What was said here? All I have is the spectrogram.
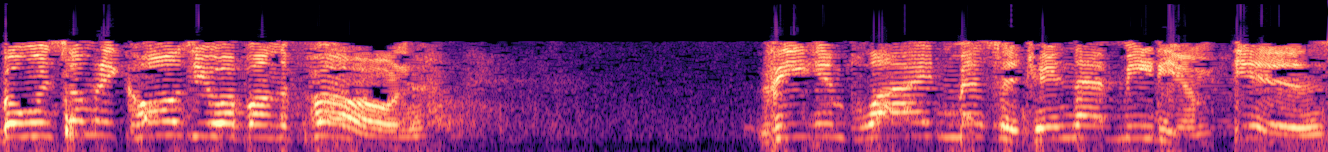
But when somebody calls you up on the phone, the implied message in that medium is,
